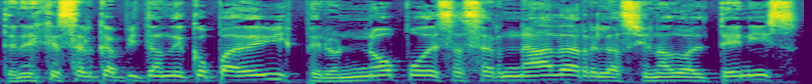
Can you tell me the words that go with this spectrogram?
tenés que ser capitán de Copa Davis, pero no podés hacer nada relacionado al tenis,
